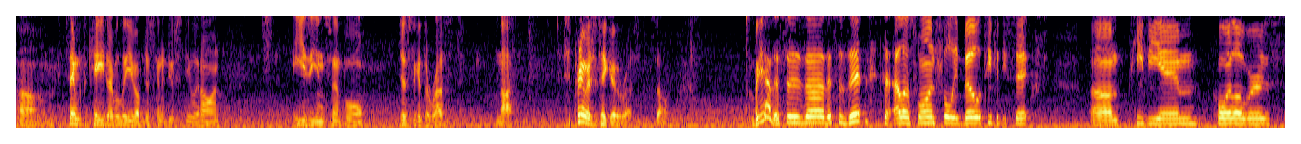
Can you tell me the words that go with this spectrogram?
Um, same with the cage, I believe. I'm just gonna do Steel-It on. It's easy and simple, just to get the rust, not, pretty much to take care of the rust, so but yeah, this is uh, this is it. It's a LS1 fully built T56, um, PVM coilovers,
